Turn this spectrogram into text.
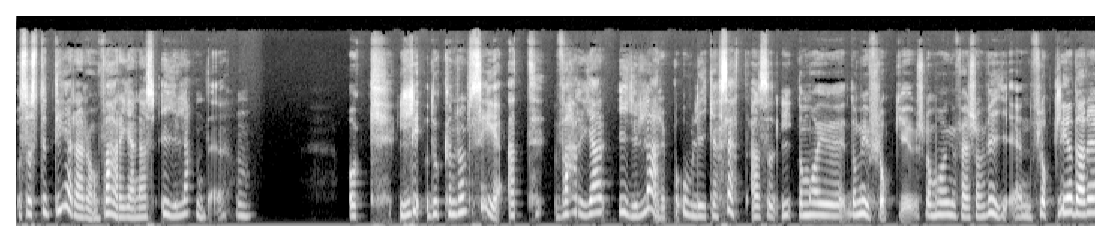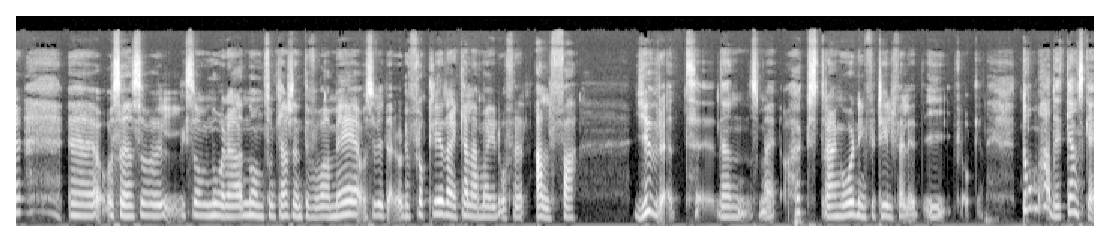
Och så studerar de vargarnas ylande. Mm. Och då kunde de se att vargar ylar på olika sätt. Alltså, de, har ju, de är ju flockdjur, så de har ungefär som vi, en flockledare eh, och sen så liksom några, någon som kanske inte får vara med och så vidare. Och den flockledaren kallar man ju då för alfadjuret, den som är högst rangordning för tillfället i flocken. De hade ett ganska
